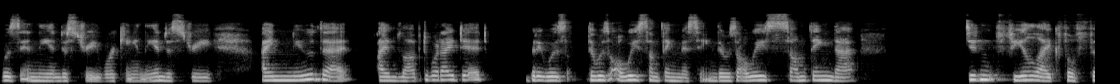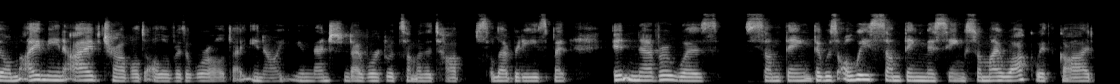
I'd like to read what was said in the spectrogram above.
was in the industry, working in the industry, I knew that I loved what I did but it was there was always something missing. There was always something that didn't feel like fulfillment. I mean i've traveled all over the world. I, you know you mentioned i worked with some of the top celebrities but it never was something there was always something missing. So my walk with god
